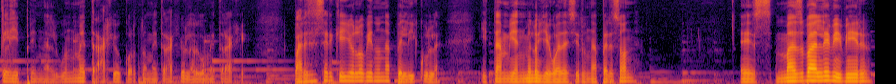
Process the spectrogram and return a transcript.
clip, en algún metraje o cortometraje o largometraje. Parece ser que yo lo vi en una película y también me lo llegó a decir una persona. Es más vale vivir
